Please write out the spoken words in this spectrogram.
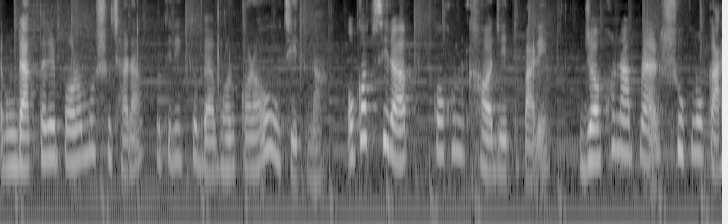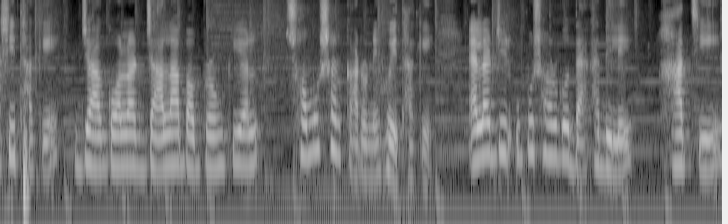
এবং ডাক্তারের পরামর্শ ছাড়া অতিরিক্ত ব্যবহার করাও উচিত না। ওকপ সিরাপ কখন খাওয়া যেতে পারে? যখন আপনার শুকনো কাশি থাকে, যা গলার জ্বালা বা ব্রঙ্কিয়াল সমস্যার কারণে হয়ে থাকে। অ্যালার্জির উপসর্গ দেখা দিলে হাঁচি,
